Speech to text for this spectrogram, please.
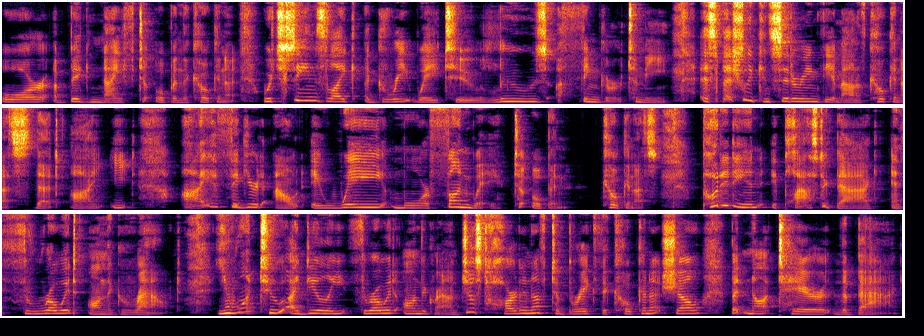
or a big knife to open the coconut, which seems like a great way to lose a finger to me, especially considering the amount of coconuts that I eat. I have figured out a way more fun way to open coconuts. Put it in a plastic bag and throw it on the ground. You want to ideally throw it on the ground just hard enough to break the coconut shell, but not tear the bag.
